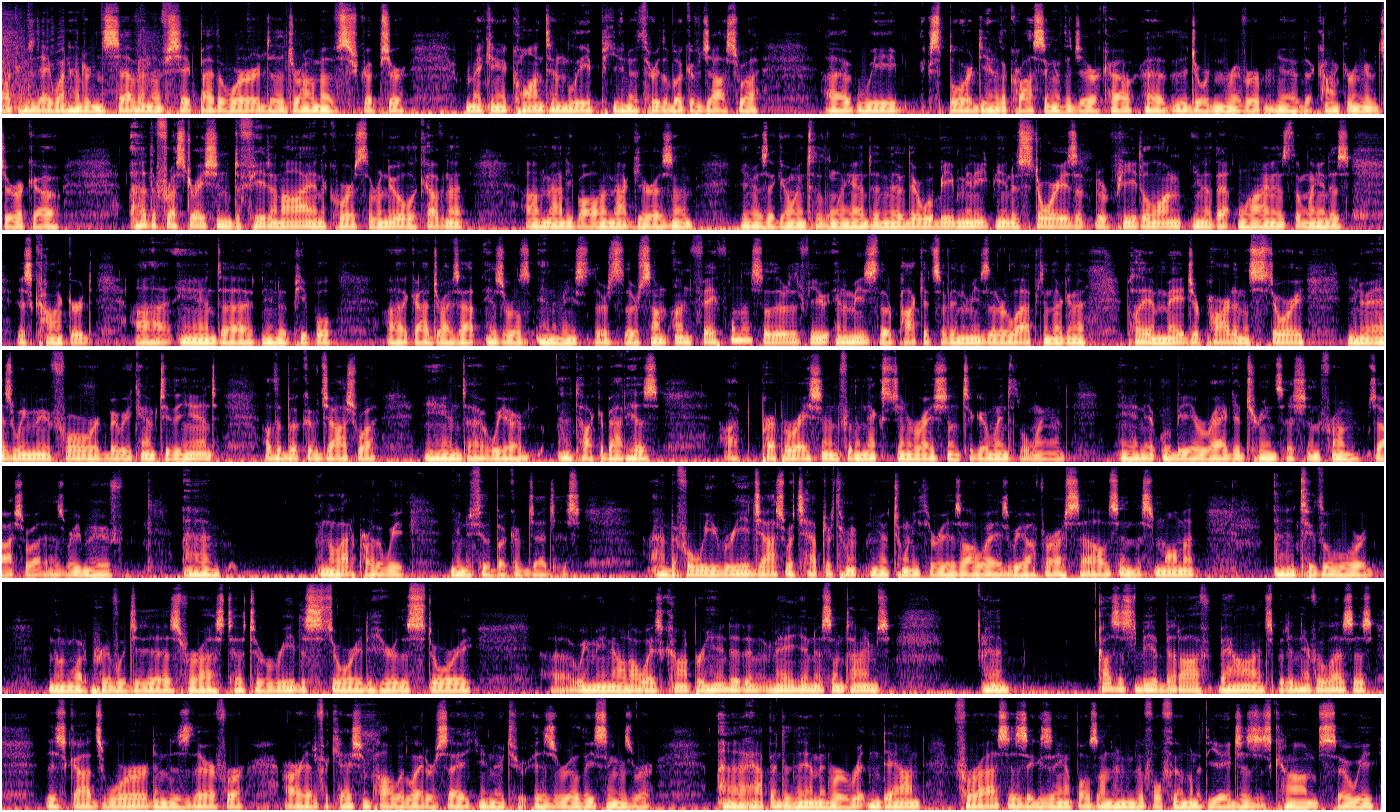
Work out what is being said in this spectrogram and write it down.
Welcome to day 107 of Shaped by the Word, the drama of Scripture. We're making a quantum leap, you know, through the book of Joshua. Uh, we explored, you know, the crossing of the Jericho, uh, the Jordan River, you know, the conquering of Jericho, uh, the frustration of defeat and Ai, and of course the renewal of the covenant on Mount Ebal and Mount Gerizim, you know, as they go into the land. And there, there will be many, you know, stories that repeat along, you know, that line as the land is is conquered, uh, and uh, you know, people. Uh, God drives out Israel's enemies. There's there's some unfaithfulness, so there's a few enemies. There are pockets of enemies that are left, and they're going to play a major part in the story, you know, as we move forward. But we come to the end of the book of Joshua, and uh, we are to talk about his uh, preparation for the next generation to go into the land. And it will be a ragged transition from Joshua as we move um, in the latter part of the week, you know, to the book of Judges. Um, before we read Joshua chapter th- you know 23, as always, we offer ourselves in this moment uh, to the Lord, knowing what a privilege it is for us to, to read the story, to hear the story. Uh, we may not always comprehend it, and it may, you know, sometimes uh, cause us to be a bit off balance, but it nevertheless is, is God's word and is there for our edification. Paul would later say, you know, to Israel, these things were uh, happened to them and were written down for us as examples on whom the fulfillment of the ages has come. So we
